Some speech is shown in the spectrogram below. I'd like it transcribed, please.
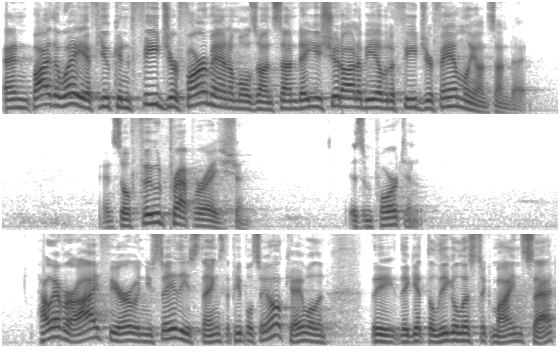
And by the way, if you can feed your farm animals on Sunday, you should ought to be able to feed your family on Sunday. And so food preparation is important. However, I fear when you say these things that people say, okay, well, then they, they get the legalistic mindset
